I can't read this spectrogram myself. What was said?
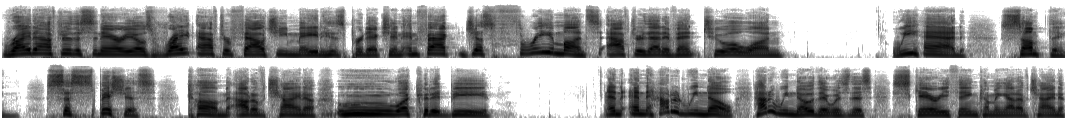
right after the scenarios, right after Fauci made his prediction, in fact, just three months after that event 201, we had something suspicious come out of China. Ooh, what could it be? And and how did we know? How did we know there was this scary thing coming out of China?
